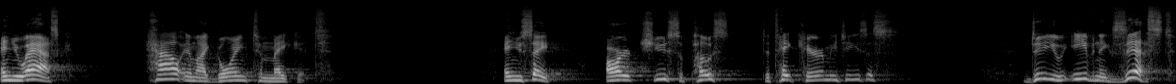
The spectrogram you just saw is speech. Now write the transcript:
And you ask, How am I going to make it? And you say, Aren't you supposed to take care of me, Jesus? Do you even exist?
